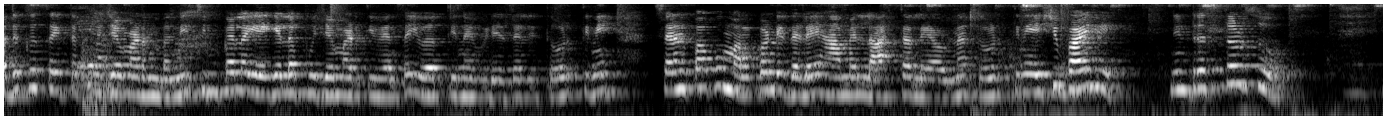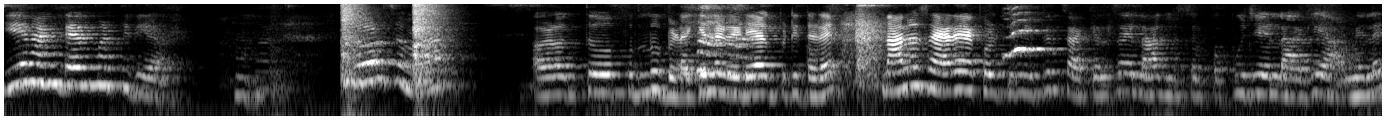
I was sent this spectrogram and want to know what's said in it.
ಅದಕ್ಕೂ ಸಹಿತ ಪೂಜೆ ಮಾಡೋಣ ಬನ್ನಿ. ಸಿಂಪಲಾಗಿ ಹೇಗೆಲ್ಲ ಪೂಜೆ ಮಾಡ್ತೀವಿ ಅಂತ ಇವತ್ತಿನ ವಿಡಿಯೋದಲ್ಲಿ ತೋರ್ತೀನಿ. ಸಣ್ಣ ಪಾಪು ಮಲ್ಕೊಂಡಿದ್ದಾಳೆ. ಆಮೇಲೆ ಲಾಸ್ಟಲ್ಲಿ ಅವ್ರನ್ನ ತೋರ್ತೀನಿ. ಯಶು ಬಾಯ್ಲಿ ನಿನ್ನ ಡ್ರೆಸ್ ತೋರಿಸು. ಏನು, ಹಂಗೆ ಡ್ಯಾನ್ಸ್ ಮಾಡ್ತಿದೀಯಾ? ಅವಳಂತೂ ಫುಲ್ಲು ಬೆಳಗ್ಗೆನೇ ರೆಡಿ ಆಗಿಬಿಟ್ಟಿದ್ದಾಳೆ. ನಾನು ಸ್ಯಾರಿ ಹಾಕ್ಕೊಳ್ತೀನಿ ಇದ್ರೆ ಸಾ, ಕೆಲಸ ಎಲ್ಲ ಆಗಲಿ, ಸ್ವಲ್ಪ ಪೂಜೆ ಎಲ್ಲ ಆಗಿ ಆಮೇಲೆ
